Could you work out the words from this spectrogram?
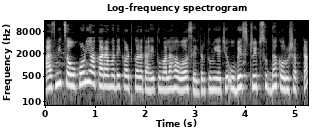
आज मी चौकोनी आकारामध्ये कट करत आहे तुम्हाला हवं असेल तर तुम्ही याचे उभे स्ट्रीपसुद्धा करू शकता.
